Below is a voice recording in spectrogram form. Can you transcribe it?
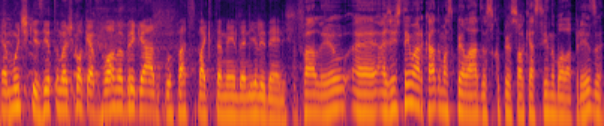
é muito esquisito, mas de qualquer forma, obrigado por participar aqui também, Danilo e Denis. Valeu. É, a gente tem marcado umas peladas com o pessoal que assina o Bola Presa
